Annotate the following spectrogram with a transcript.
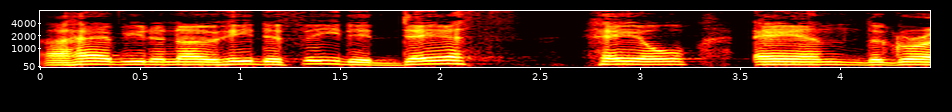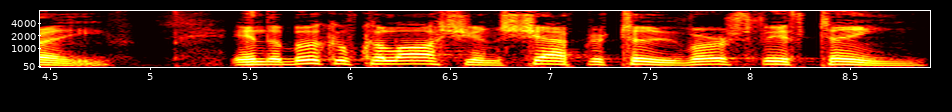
I have you to know he defeated death, hell, and the grave. In the book of Colossians, chapter 2, verse 15,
